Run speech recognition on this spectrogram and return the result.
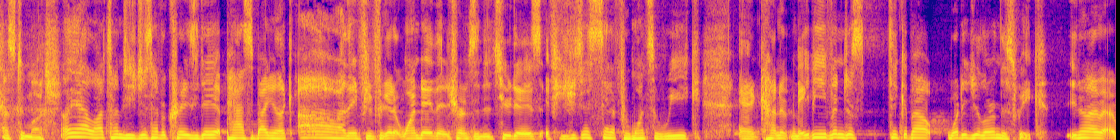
That's too much. Oh, yeah. A lot of times you just have a crazy day. It passes by and you're like, oh, and if you forget it one day, then it turns into two days. If you just set it for once a week and kind of maybe even just think about what did you learn this week? You know,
